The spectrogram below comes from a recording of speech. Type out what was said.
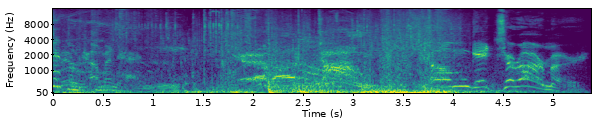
will come in handy. Down! Come get your armor!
